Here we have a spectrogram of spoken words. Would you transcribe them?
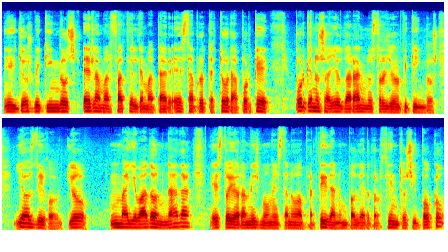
eh, Josh vikingos es la más fácil de matar esta protectora. ¿Por qué? Porque nos ayudarán nuestros Josh vikingos. Ya os digo, yo me ha llevado nada, estoy ahora mismo en esta nueva partida en un poder 200 y poco,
